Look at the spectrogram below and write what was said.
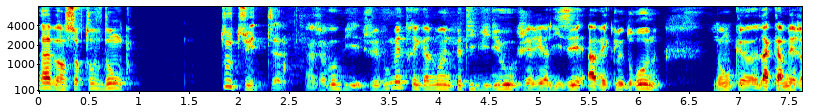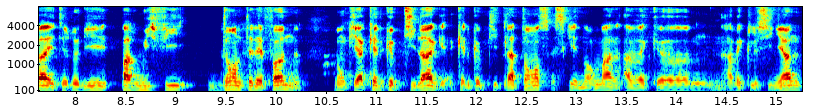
Ah ben on se retrouve donc tout de suite. Ah, J'avais oublié, je vais vous mettre également une petite vidéo que j'ai réalisée avec le drone. Donc euh, la caméra été reliée par Wi-Fi dans le téléphone. Donc il y a quelques petits lags, quelques petites latences, ce qui est normal avec, euh, avec le signal.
